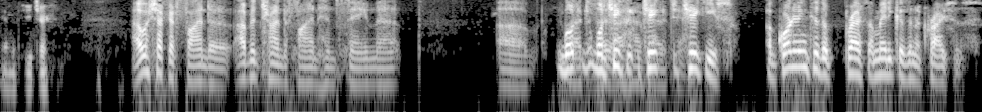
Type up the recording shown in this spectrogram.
in the future. I wish I could find a. I've been trying to find him saying that. Um, Well, but I just- well, I Chiqui, haven't Chiqui, had a chance. Chiquis, according to the press, America's in a crisis,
